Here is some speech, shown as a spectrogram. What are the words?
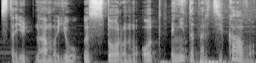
стають на мою сторону. От мені тепер цікаво.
